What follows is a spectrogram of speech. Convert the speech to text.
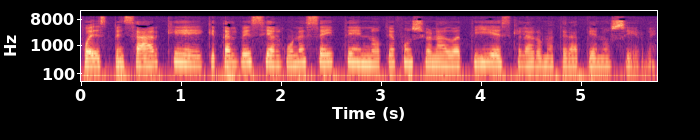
puedes pensar que, que tal vez si algún aceite no te ha funcionado a ti es que la aromaterapia no sirve.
